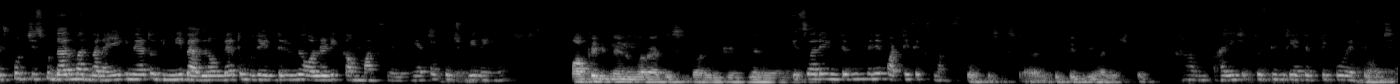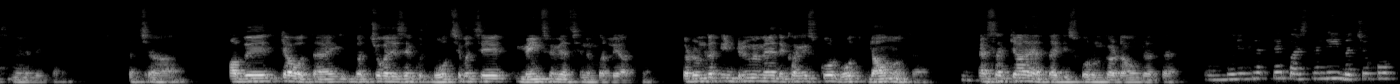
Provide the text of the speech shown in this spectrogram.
इसको चीज़ को डर मत बनाइए कि मेरा तो हिंदी बैकग्राउंड है तो मुझे इंटरव्यू में ऑलरेडी कम मार्क्स मिलेंगे ऐसा कुछ भी नहीं है। आपके कितने नंबर आए थे इस बार इंटरव्यू कितने दिए इस वाले इंटरव्यू में मेरे 46 मार्क्स थे। 46 आए 53 हाईएस्ट तो हाँ हाई 53 या 54 ऐसे हाँ, कुछ मैंने देखा। अच्छा अब क्या होता है बच्चों का जैसे कुछ बहुत से बच्चे मेंस में भी अच्छे नंबर ले आते हैं। बट उनका इंटरव्यू में मैंने देखा कि स्कोर बहुत डाउन होता है। हम्म। ऐसा क्या रहता है कि स्कोर उनका डाउन रहता है? मुझे लगता है पर्सनली बच्चों को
